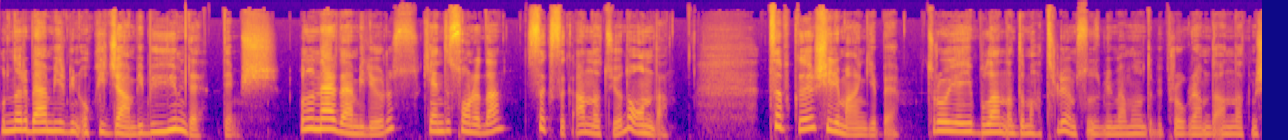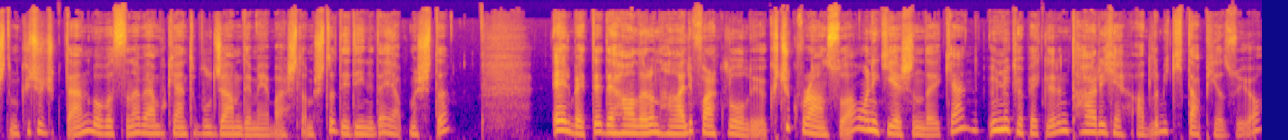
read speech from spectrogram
bunları ben bir gün okuyacağım bir büyüyeyim de demiş. Bunu nereden biliyoruz? Kendi sonradan sık sık anlatıyordu ondan. Tıpkı Şiliman gibi. Troya'yı bulan adımı hatırlıyor musunuz bilmem onu da bir programda anlatmıştım. Küçücükten babasına ben bu kenti bulacağım demeye başlamıştı. Dediğini de yapmıştı. Elbette dehaların hali farklı oluyor. Küçük François 12 yaşındayken Ünlü Köpeklerin Tarihi adlı bir kitap yazıyor.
